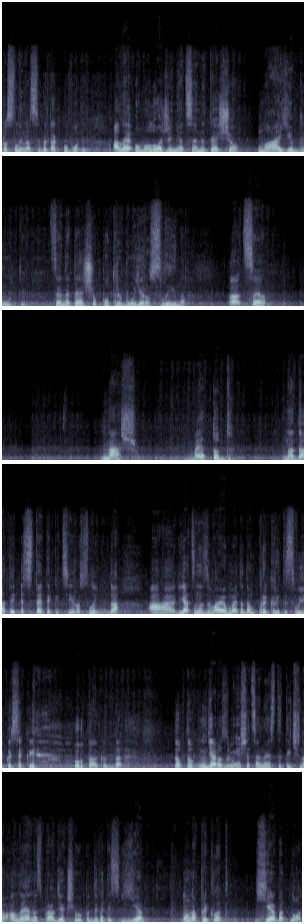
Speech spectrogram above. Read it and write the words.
рослина себе так поводить. Але омолодження це не те, що має бути, це не те, що потребує рослина. А це наш метод надати естетики цій рослині. Да? А я це називаю методом прикрити свої косяки. Отак от, да? Тобто, ну я розумію, що це не естетично, але насправді, якщо ви подивитесь, є, ну, наприклад, хіабатнот.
